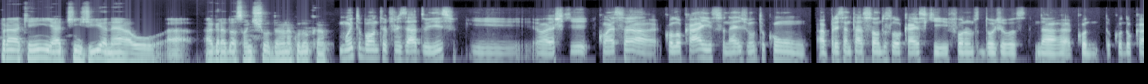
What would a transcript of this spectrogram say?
para quem atingia né, o, a, a graduação de Shodan na Kodokan. Muito bom ter frisado isso e eu acho que com essa colocar isso, né, junto com a apresentação dos locais que foram os dojos da do Kodokan,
